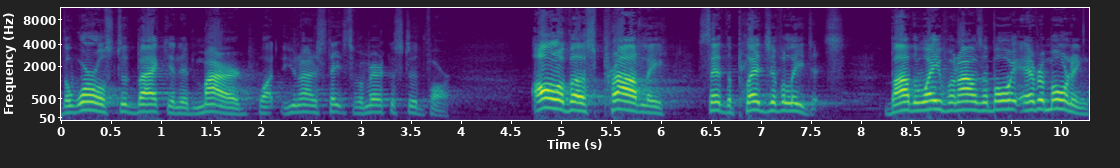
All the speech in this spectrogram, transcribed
the world stood back and admired what the United States of America stood for. All of us proudly said the Pledge of Allegiance. By the way, when I was a boy, every morning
